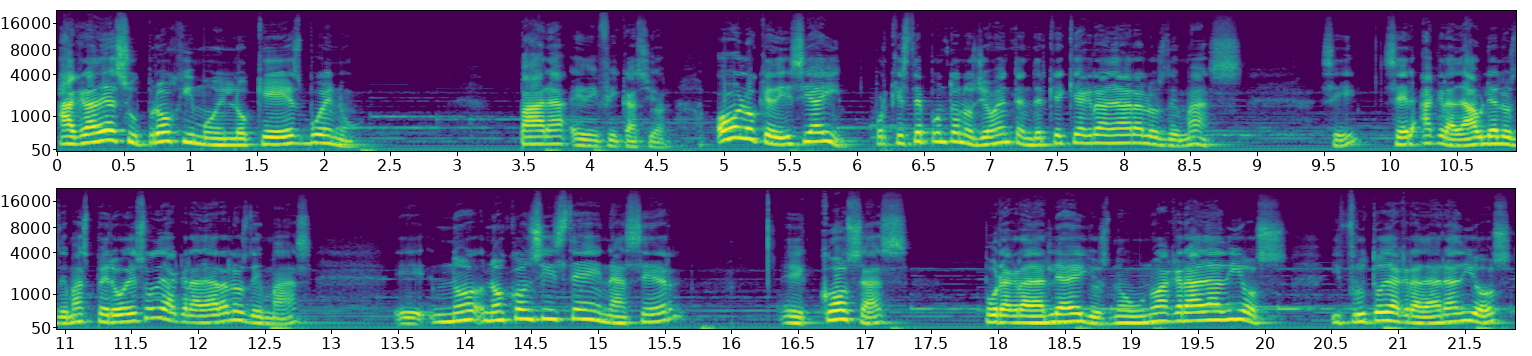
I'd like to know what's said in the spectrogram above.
agrade a su prójimo en lo que es bueno para edificación. O lo que dice ahí, porque este punto nos lleva a entender que hay que agradar a los demás, ¿sí? Ser agradable a los demás, pero eso de agradar a los demás eh, no, no, consiste en hacer eh, cosas por agradarle a ellos, no, uno agrada a Dios y fruto de agradar a Dios,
